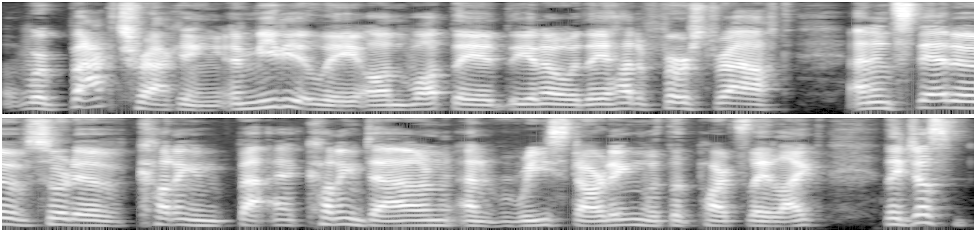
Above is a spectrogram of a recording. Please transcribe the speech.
were backtracking immediately on what they, you know, they had a first draft, and instead of sort of cutting back, cutting down and restarting with the parts they liked, they just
